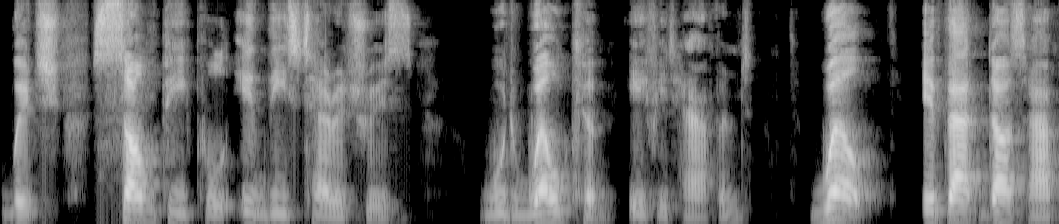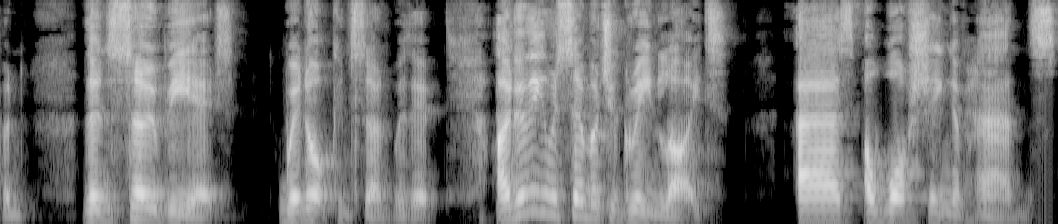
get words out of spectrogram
which some people in these territories would welcome if it happened, well, if that does happen, then so be it. We're not concerned with it. I don't think it was so much a green light as a washing of hands.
